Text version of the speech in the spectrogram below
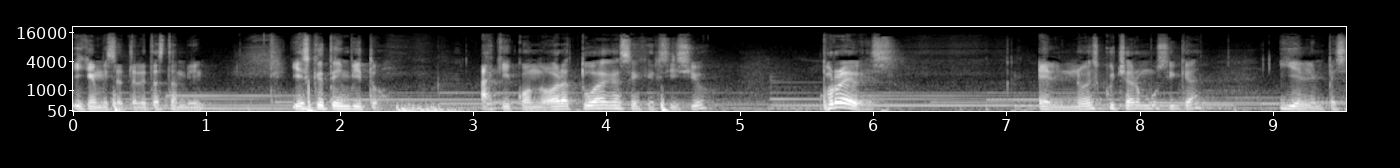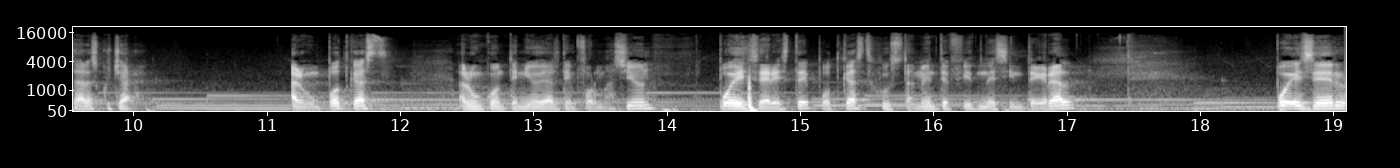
y que mis atletas también. Y es que te invito a que cuando ahora tú hagas ejercicio, pruebes el no escuchar música y el empezar a escuchar algún podcast, algún contenido de alta información. Puede ser este podcast, justamente Fitness Integral. Puede ser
